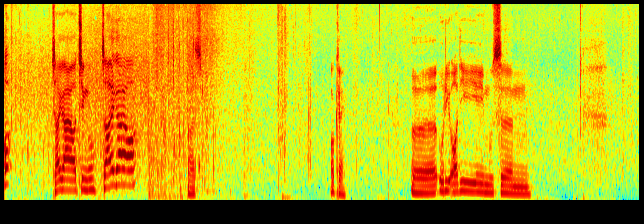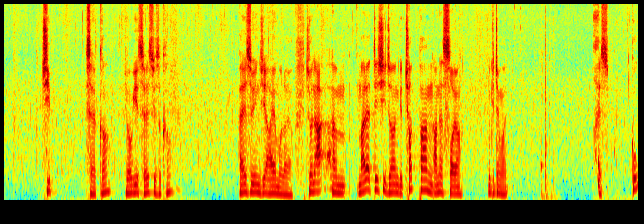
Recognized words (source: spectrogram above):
어? 잘 가요 친구. 잘 가요. nice 오케이. 어 우리 어디 무슨 집 살까? 여기 살 수 있을까? 할 수 있는지 아예 몰라요. 전 아, 음, 말했듯이 전 그 첫판 안 했어요. 이렇게 정말 nice go!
